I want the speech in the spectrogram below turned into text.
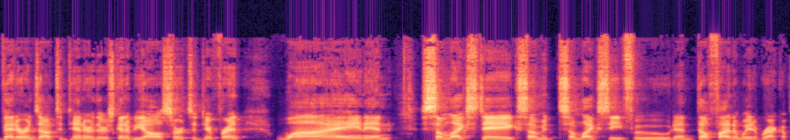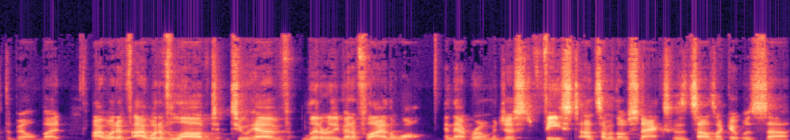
veterans out to dinner. There's going to be all sorts of different wine and some like steak, some some like seafood, and they'll find a way to rack up the bill. But I would have I would have loved to have literally been a fly on the wall in that room and just feast on some of those snacks because it sounds like it was uh,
